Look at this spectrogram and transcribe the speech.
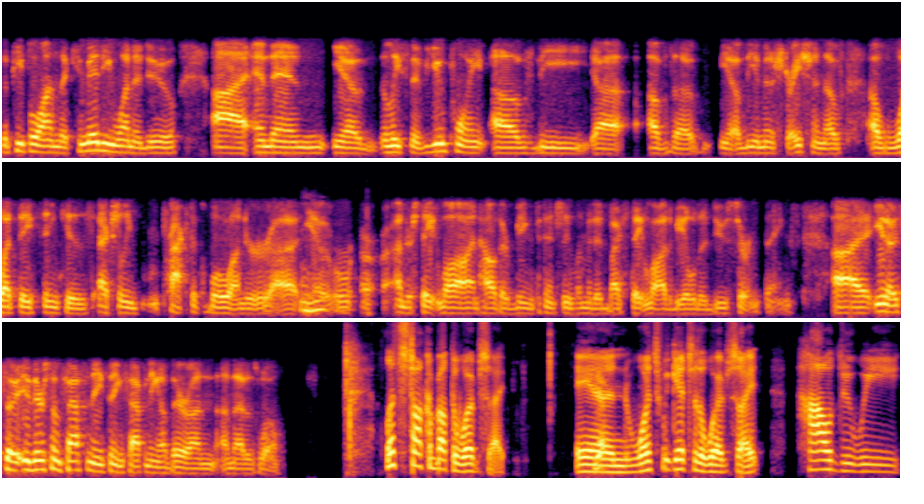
the people on the committee want to do, uh, and then you know at least the viewpoint of the uh, of the you know of the administration of of what they think is actually practicable under uh, mm-hmm. you know or, or under state law and how they're being potentially limited by state law to be able to do certain things. Uh, you know, so there's some fascinating things happening out there on on that as well. Let's talk about the website. And yeah. once we get to the website, how do we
